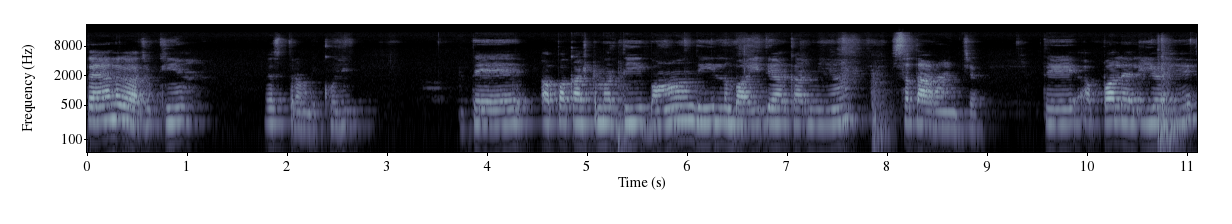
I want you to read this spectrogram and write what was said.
ਤੈਅ ਲਗਾ ਚੁੱਕੀ ਹਾਂ ਇਸ ਤਰ੍ਹਾਂ ਦੇਖੋ ਜੀ। ਅਤੇ ਆਪਾਂ ਕਸਟਮਰ ਦੀ ਬਾਂਹ ਦੀ ਲੰਬਾਈ ਤਿਆਰ ਕਰਨੀ ਆ 17 ਇੰਚ। ਅਤੇ ਆਪਾਂ ਲੈ ਲਈ ਆ ਇਹ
